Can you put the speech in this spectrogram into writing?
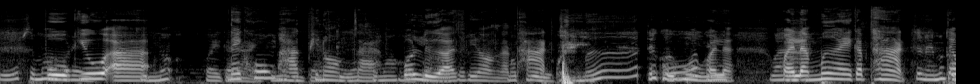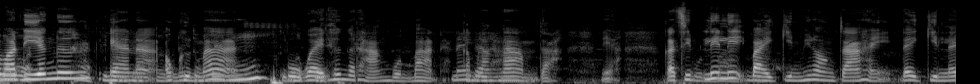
ปลูกสมอปลูกอยู่อ่ากินเนาะข่อยก็ในได้โค้งผักพี่น้องจ้าเกลือสมบ่เหลือจ้ะพี่น้องจ้ะมาปลูกถาดขึ้นมืด แต่ข่อยหูโข่อยละว่าข่อยละเมื่อยกับถาดจังไหนมันก็แต่ว่าบ่รอดีอย่างหนึงขาดพี่แกน้งน่ะจ้เอาขึ้นมาก็เลยต้องแบ่งปลูกไว้ขึ้นเทึงกระถางบนบ้านในกำลังกระถางงามจ้ะเนี่ยก็สิบนลิบ้านลิใบกินพี่น้องจ้าให้ได้กินได้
